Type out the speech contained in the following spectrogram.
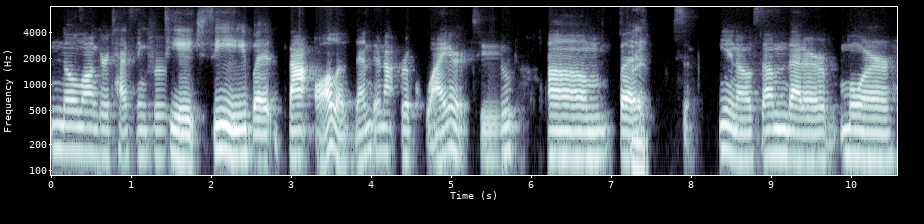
no longer testing for THC, but not all of them. They're not required to. Um, but right. you know, some that are more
